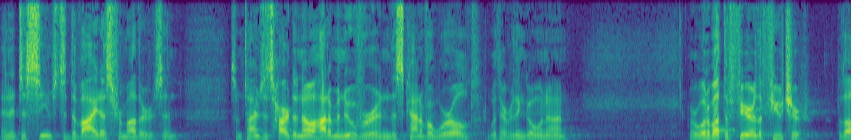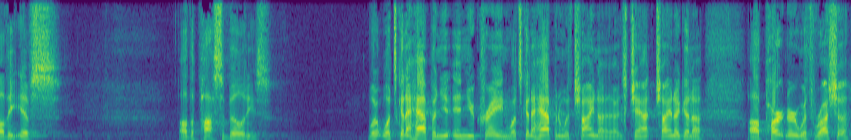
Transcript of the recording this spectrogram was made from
and it just seems to divide us from others. And sometimes it's hard to know how to maneuver in this kind of a world with everything going on. Or what about the fear of the future with all the ifs, all the possibilities? what's going to happen in Ukraine? What's going to happen with China? Is China going to uh, partner with Russia?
